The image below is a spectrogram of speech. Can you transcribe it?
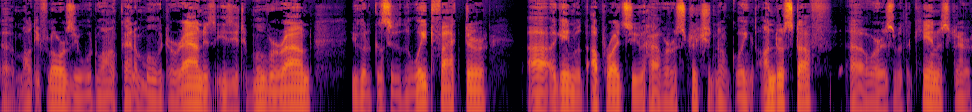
uh, multi floors, you would want to kind of move it around. It's easy to move around. You've got to consider the weight factor. Uh, again, with uprights, you have a restriction of going under stuff, uh, whereas with a canister,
